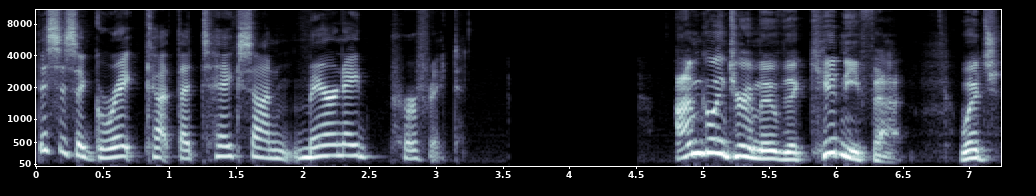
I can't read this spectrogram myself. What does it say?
This is a great cut that takes on marinade perfect. I'm going to remove the kidney fat, which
